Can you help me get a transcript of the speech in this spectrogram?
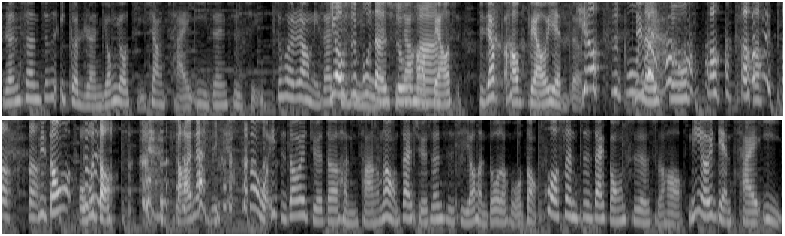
人生就是一个人拥有几项才艺这件事情，是会让你在又是不能输面比较好吗表比较好表演的。就是不能输，你懂我？我不懂。少在那里。因为我一直都会觉得很长，那种在学生时期有很多的活动，或甚至在公司的时候，你有一点才艺，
